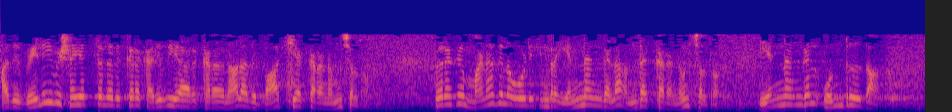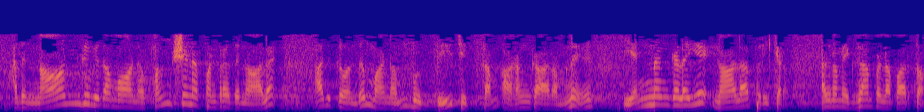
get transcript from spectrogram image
அது வெளி விஷயத்துல இருக்கிற கருவியா இருக்கிறதுனால அது பாக்கியக்கரணம்னு சொல்றோம். பிறகு மனதுல ஓடுகின்ற எண்ணங்களை அந்த கரணம் சொல்றோம். எண்ணங்கள் ஒன்றுதான். அது நான்கு விதமான பங்கனை பண்றதுனால அதுக்கு வந்து மனம் புத்தி சித்தம் அகங்காரம்னு எண்ணங்களையே நாளா பிரிக்கிறோம். அது நம்ம எக்ஸாம்பிள்ல பார்த்தோம்.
